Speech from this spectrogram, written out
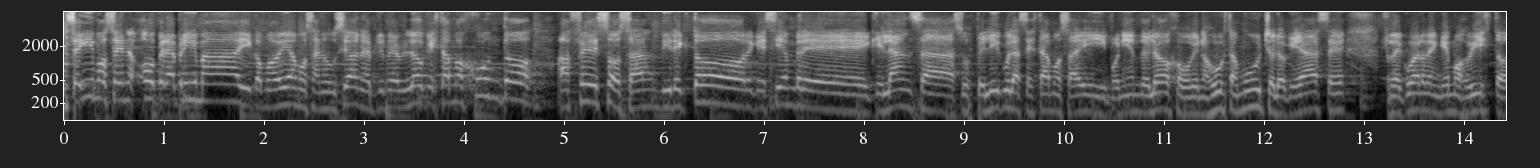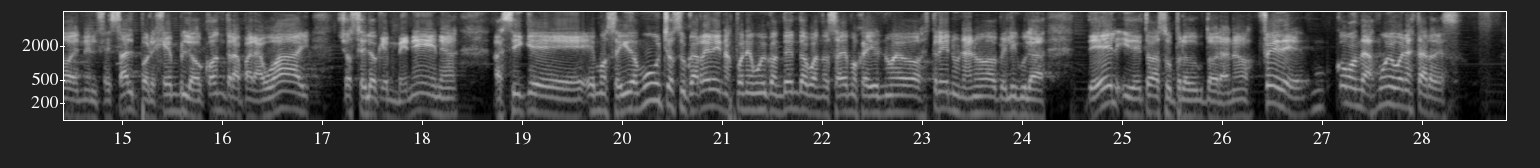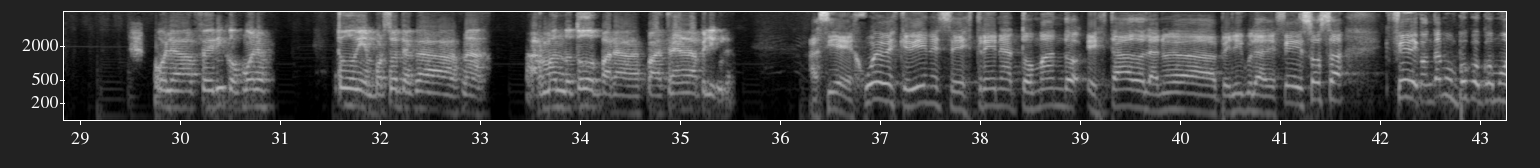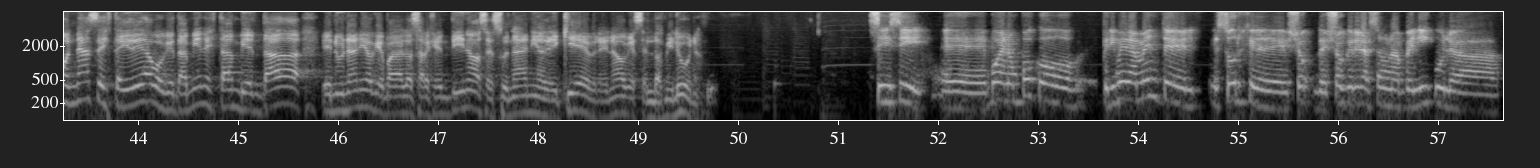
Seguimos en Ópera Prima y como habíamos anunciado en el primer bloque, estamos junto a Fede Sosa, director que siempre que lanza sus películas estamos ahí poniendo el ojo porque nos gusta mucho lo que hace. Recuerden que hemos visto en el FESAL, por ejemplo, contra Paraguay, Yo sé lo que envenena. Así que hemos seguido mucho su carrera y nos pone muy contento cuando sabemos que hay un nuevo estreno, una nueva película de él y de toda su productora, ¿no? Fede, ¿cómo andás? Muy buenas tardes. Hola Federico, bueno, todo bien, por suerte acá, nada, armando todo para, para estrenar la película. Así es, jueves que viene se estrena Tomando Estado, la nueva película de Fede Sosa. Fede, contame un poco cómo nace esta idea, porque también está ambientada en un año que para los argentinos es un año de quiebre, ¿no? Que es el 2001. Sí, sí. Eh, bueno, un poco, primeramente surge de yo, de yo querer hacer una película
